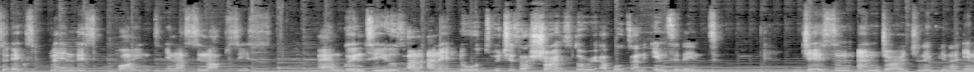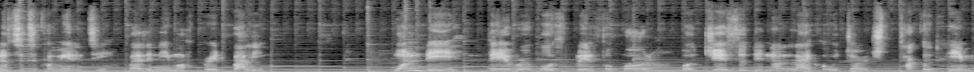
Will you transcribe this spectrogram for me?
To explain this point in a synopsis, I am going to use an anecdote, which is a short story about an incident. Jason and George live in an inner city community by the name of Bread Valley. One day, they were both playing football, but Jason did not like how George tackled him.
